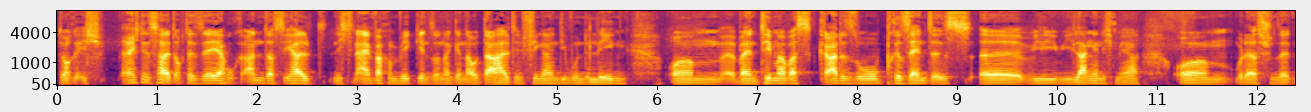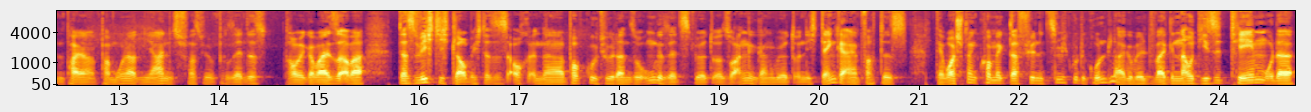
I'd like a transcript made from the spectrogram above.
Doch ich rechne es halt auch der Serie hoch an, dass sie halt nicht den einfachen Weg gehen, sondern genau da halt den Finger in die Wunde legen. Um, bei einem Thema, was gerade so präsent ist, äh, wie, wie lange nicht mehr. Um, oder das schon seit ein paar, paar Monaten, Jahren jetzt fast wieder präsent ist, traurigerweise. Aber das ist wichtig, glaube ich, dass es auch in der Popkultur dann so umgesetzt wird oder so angegangen wird. Und ich denke einfach, dass der Watchmen-Comic dafür eine ziemlich gute Grundlage bildet, weil genau diese Themen oder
